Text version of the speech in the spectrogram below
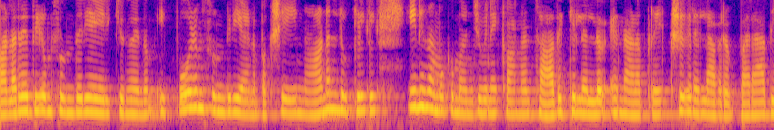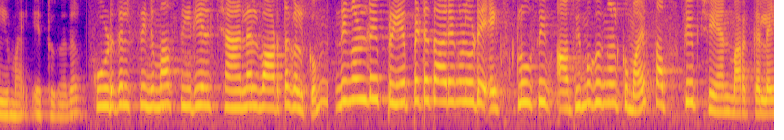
വളരെയധികം സുന്ദരിയായിരിക്കുന്നുവെന്നും ഇപ്പോഴും സുന്ദരിയാണ്. പക്ഷേ ഈ നാടൻ ലുക്കിൽ ഇനി നമുക്ക് മഞ്ജുവിനെ കാണാൻ സാധിക്കില്ലല്ലോ എന്നാണ് പ്രേക്ഷകരെല്ലാവരും പരാതിയുമായി എത്തുന്നത്. കൂടുതൽ സിനിമ സീരിയൽ ചാനൽ വാർത്തകൾക്കും നിങ്ങളുടെ പ്രിയപ്പെട്ട താരങ്ങളുടെ എക്സ്ക്ലൂസീവ് അഭിമുഖങ്ങൾക്കുമായി സബ്സ്ക്രൈബ് ചെയ്യാൻ മറക്കല്ലേ?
